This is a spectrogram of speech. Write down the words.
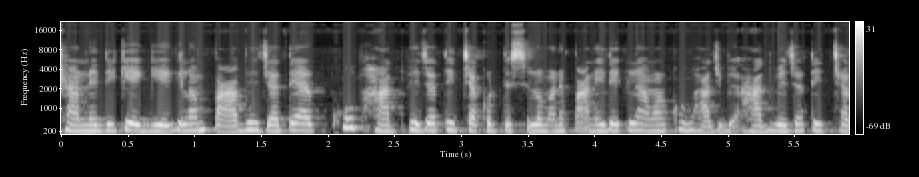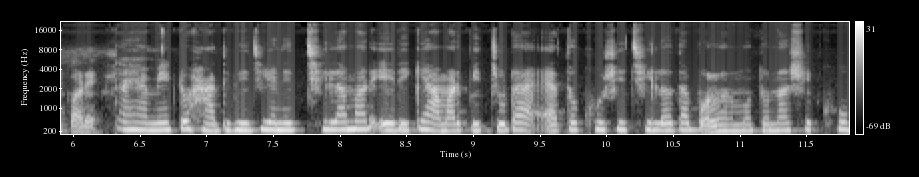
সামনের দিকে এগিয়ে গেলাম, পা ভেজাতে আর খুব হাত ভেজাতে ইচ্ছা করতেছিল। মানে পানি দেখলে আমার খুব হাত হাত ভেজাতে ইচ্ছা করে। তাই আমি একটু হাত ভিজিয়ে নিচ্ছিলাম আর এদিকে আমার পিচ্চুটা এত খুশি ছিল তা বলার মতো না। সে খুব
